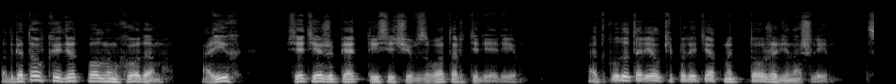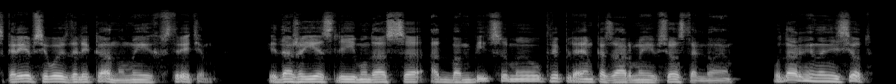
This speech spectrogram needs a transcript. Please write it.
«Подготовка идет полным ходом, а их все те же пять тысяч взвод артиллерии. Откуда тарелки полетят, мы тоже не нашли. Скорее всего, издалека, но мы их встретим. И даже если им удастся отбомбиться, мы укрепляем казармы и все остальное. Удар не нанесет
